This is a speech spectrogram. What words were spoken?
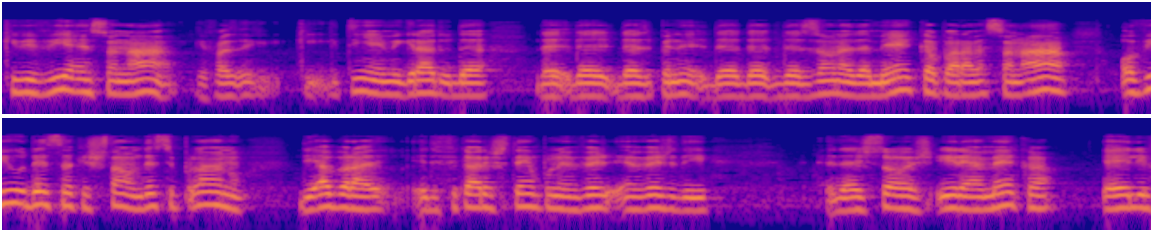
que vivia em Soná, que, faz, que, que tinha emigrado da da, da, zona da Meca para Sanaá, ouviu dessa questão, desse plano de Abra edificar este templo em vez, em vez de das pessoas irem a Meca, ele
